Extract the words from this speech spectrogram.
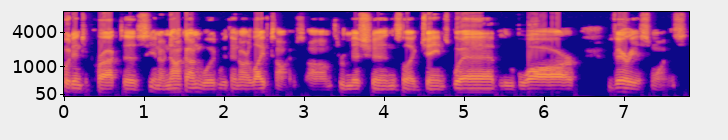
put into practice. You know, knock on wood, within our lifetimes um, through missions like James Webb, LUVOIR, various ones.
